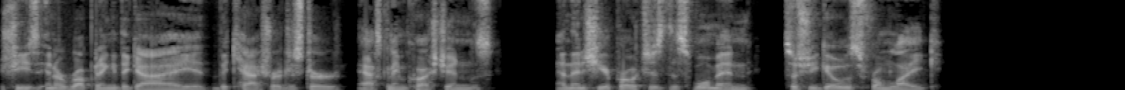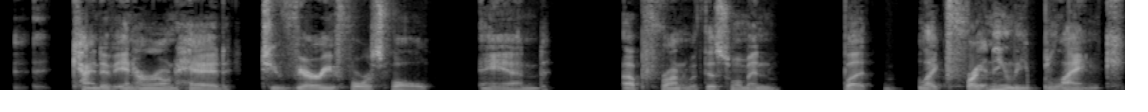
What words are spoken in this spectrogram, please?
she's interrupting the guy at the cash register, asking him questions, and then she approaches this woman. So she goes from like kind of in her own head to very forceful and upfront with this woman, but like frighteningly blank.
